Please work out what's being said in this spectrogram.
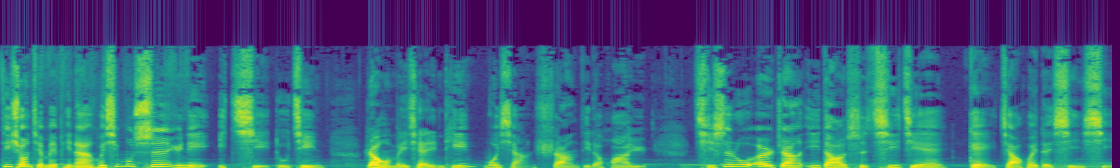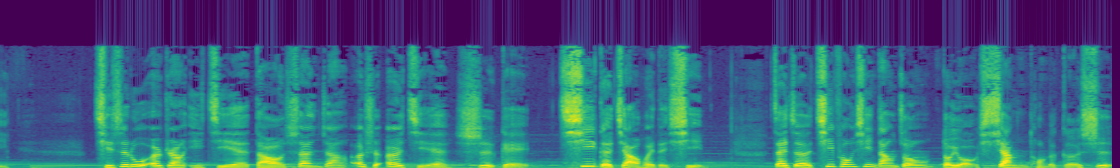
弟兄姐妹平安，慧心牧师与你一起读经，让我们一起来聆听默想上帝的话语。启示录二章一到十七节给教会的信息。启示录二章一节到三章二十二节是给七个教会的信，在这七封信当中都有相同的格式。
